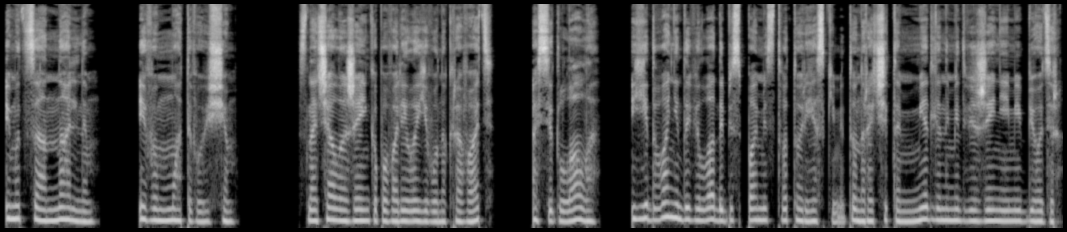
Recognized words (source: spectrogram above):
эмоциональным и выматывающим. Сначала Женька повалила его на кровать, оседлала едва не довела до беспамятства то резкими, то нарочито медленными движениями бедер.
